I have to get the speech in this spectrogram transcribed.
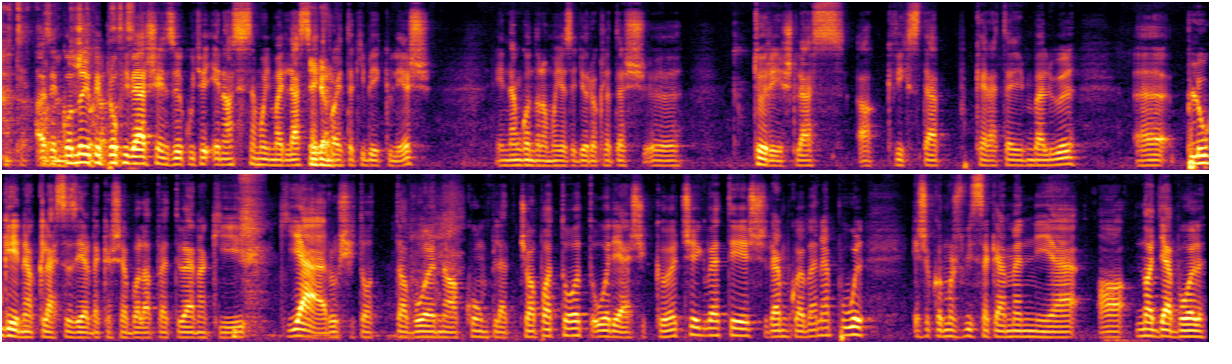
Hát, Azért gondoljuk, hogy profi versenyzők, úgyhogy én azt hiszem, hogy majd lesz Igen. egyfajta kibékülés. Én nem gondolom, hogy ez egy örökletes ö, törés lesz a Quickstep keretein belül. Plugénak lesz az érdekesebb alapvetően, aki kiárosította volna a komplet csapatot, óriási költségvetés, Remco Benepul, és akkor most vissza kell mennie a nagyjából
